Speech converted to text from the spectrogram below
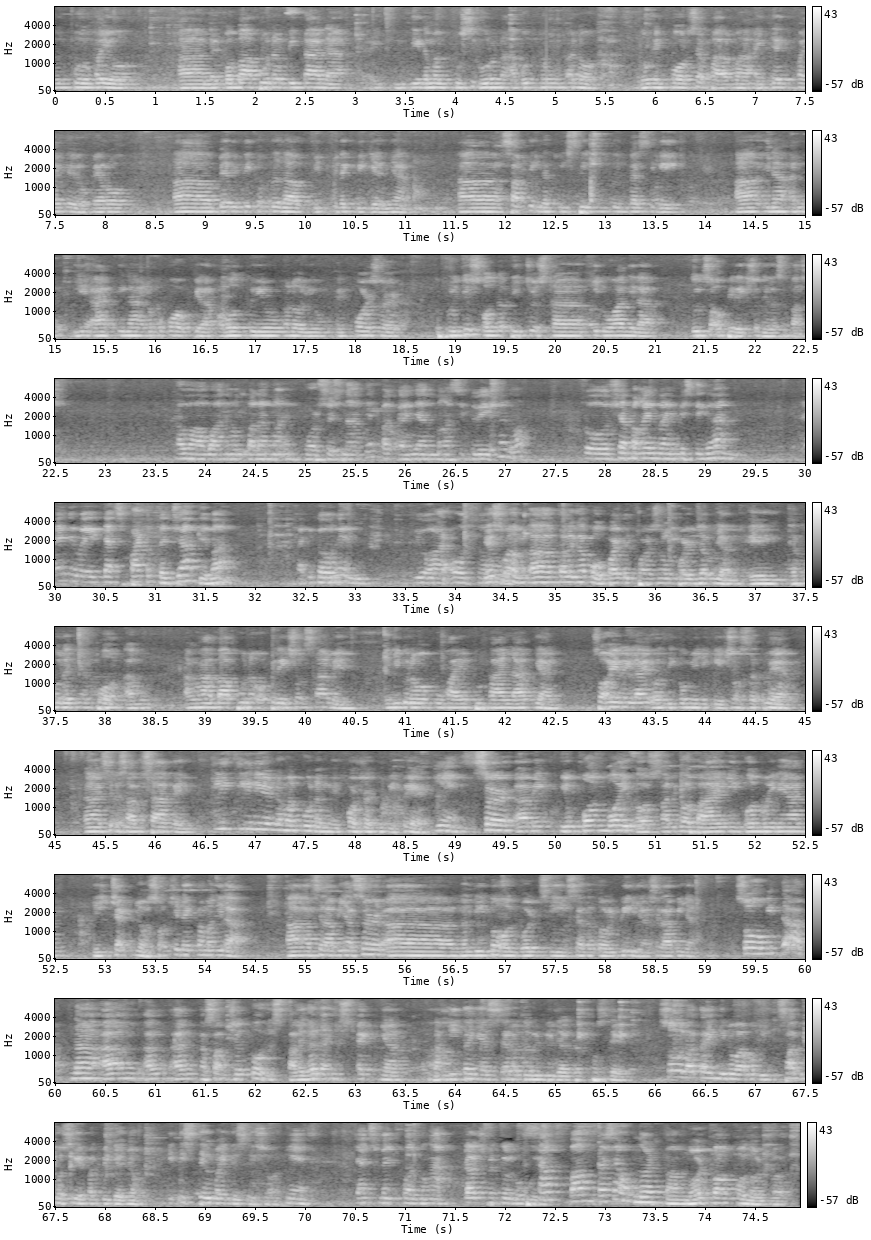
Doon po kayo, ah, nagbaba po ng bintana, hindi naman po siguro naabot ng ano, ng enforcer para ma-identify kayo, pero uh, benefit of the doubt, pin- pinagbigyan niya. Ah, something that we still need to investigate. Ah, ina ina inaano ko po, pinapahold ko yung ano yung enforcer to produce all the pictures na kinuha nila dun sa operation nila sa Paso. Kawawa naman pala mga enforcers natin pag ganyan mga situation, no? So, siya pa ngayon maimbestigahan. Anyway, that's part of the job, di ba? At ikaw rin, you are also... Yes ma'am, Ah, talaga po, part and parcel of our job yan. Eh, katulad yan po, ang, ang haba po ng operations namin, hindi ko naman po kaya puntahan lahat yan. So I rely on the communications that we have. Ah, sinasabi sa akin, clear, clear naman po ng enforcer to be fair. Yes. Sir, I mean, yung convoy, o sabi ko, bahay niyo yung convoy na yan, i-check nyo. So, chinek naman nila. Ah, sinabi niya, sir, ah, nandito on board si Senator Villa. Sinabi niya. So, with that, na ang, ang, ang assumption ko is talaga na-inspect niya, nakita niya si Senator Villa that was there. So, wala tayong ginawa ko. Sabi ko, sige, pagbigyan nyo. It is still my decision. Yes. Judgment call mo nga. Judgment call ko po. Southbound kasi o northbound? Northbound po, northbound.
